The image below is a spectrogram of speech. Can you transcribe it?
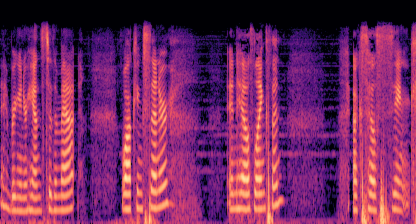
And bringing your hands to the mat. Walking center. Inhale, lengthen. Exhale, sink.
